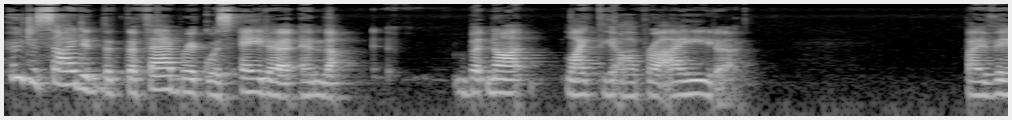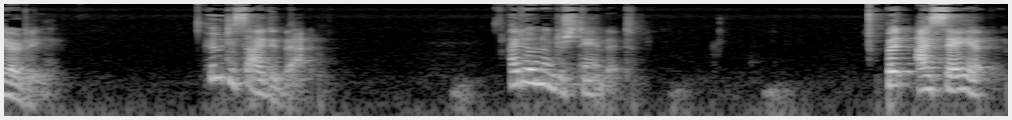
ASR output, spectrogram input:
who decided that the fabric was Ada and the, but not like the opera Aida by Verdi? Who decided that? I don't understand it. But I say it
